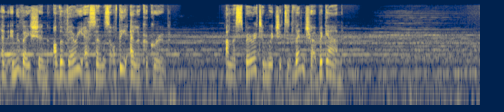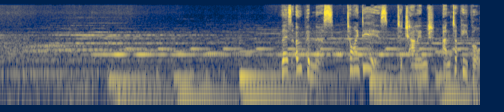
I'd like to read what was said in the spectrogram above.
and innovation are the very essence of the Elica Group and the spirit in which its adventure began. There's openness to ideas, to challenge, and to people.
